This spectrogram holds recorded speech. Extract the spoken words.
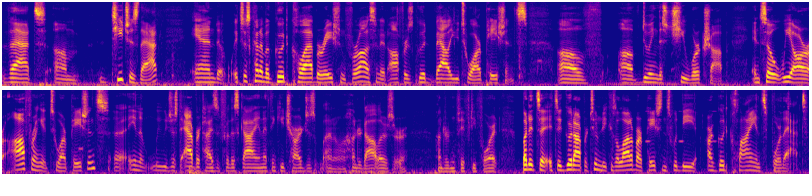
that um, teaches that. And it's just kind of a good collaboration for us, and it offers good value to our patients of of doing this chi workshop. And so we are offering it to our patients. Uh, you know, we just advertise it for this guy, and I think he charges I don't know hundred dollars or 150 for it. But it's a it's a good opportunity because a lot of our patients would be our good clients for that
